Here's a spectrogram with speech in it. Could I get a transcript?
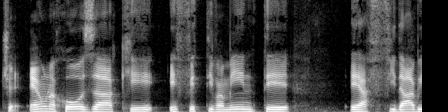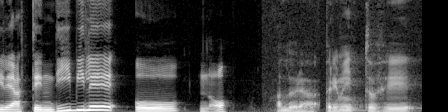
cioè è una cosa che effettivamente è affidabile e attendibile o no? Allora, premetto che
